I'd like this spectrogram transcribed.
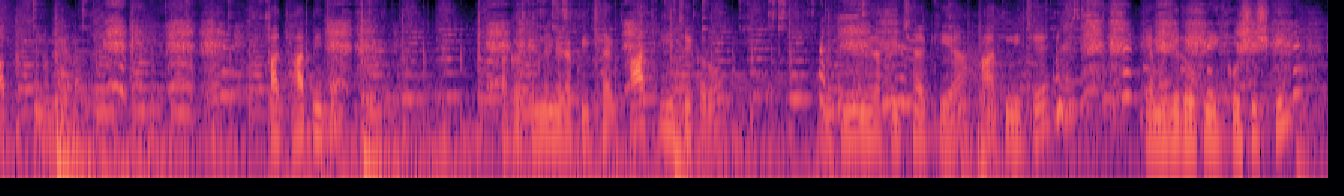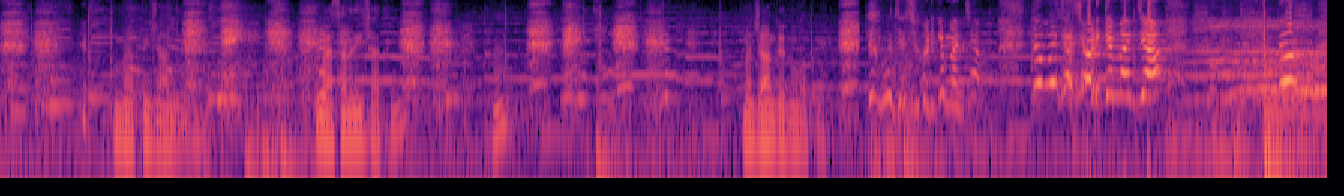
अब सुनो मेरी बात। हाथ हाथ नीचे। अगर तुमने मेरा पीछा हाथ नीचे करो। तुमने मेरा पीछा किया, हाथ नीचे। या मुझे रोकने की कोशिश की? तो मैं अपनी जान दे दूँगा तुम ऐसा नहीं चाहती ना? हम्म? मैं जान दे दूँगा अपनी। तुम मुझे छोड़ के मत जाओ तुम मुझे छोड़ के मत जाओ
